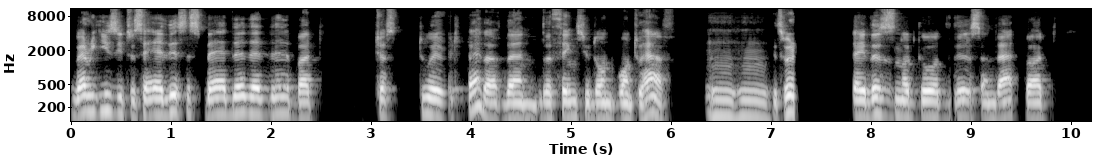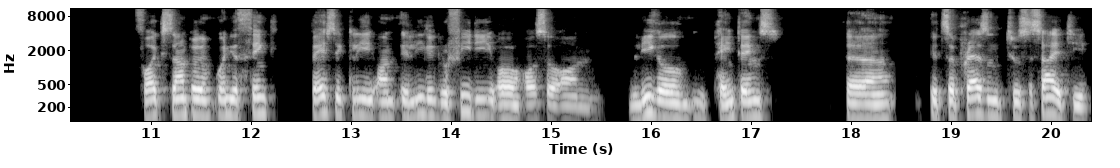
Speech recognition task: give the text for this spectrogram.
very easy to say hey, this is bad blah, blah, blah, but just do it better than the things you don't want to have Mm-hmm. it's very say this is not good this and that but for example when you think basically on illegal graffiti or also on legal paintings uh, it's a present to society.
